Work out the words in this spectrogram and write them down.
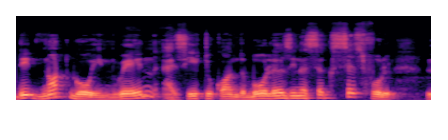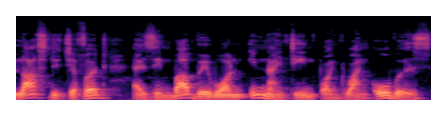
did not go in vain as he took on the bowlers in a successful last-ditch effort as Zimbabwe won in 19.1 overs.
